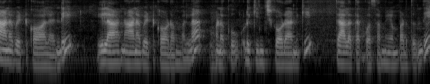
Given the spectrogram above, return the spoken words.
నానబెట్టుకోవాలండి. ఇలా నానబెట్టుకోవడం వల్ల మనకు ఉడికించుకోవడానికి చాలా తక్కువ సమయం పడుతుంది.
